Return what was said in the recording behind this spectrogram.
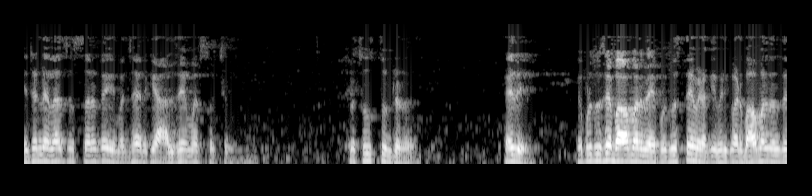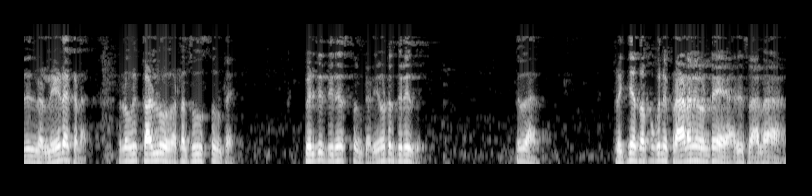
ఏంటంటే ఎలా చూస్తారంటే ఈ మధ్య ఆయనకి ఆల్జైమర్స్ వచ్చింది. ఇప్పుడు చూస్తుంటాడు. ఏది? ఎప్పుడు చూసే బావమరిదే? ఇప్పుడు చూస్తే వీడికి వీడికి వాడి బావమరిది అని తెలియదు. వీడు లేడు అక్కడ. వీళ్ళకి కళ్ళు అట్లా చూస్తూ ఉంటాయి. పెడితే తినేస్తూ ఉంటాడు. ఏమిటో తెలియదు కదా? ప్రజ్ఞ తప్పుకునే ప్రాణమే ఉంటే అది చాలా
